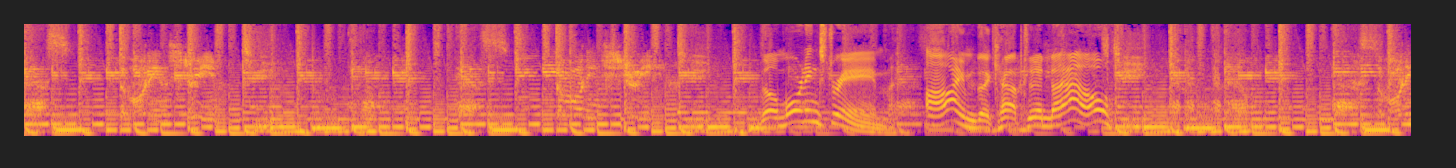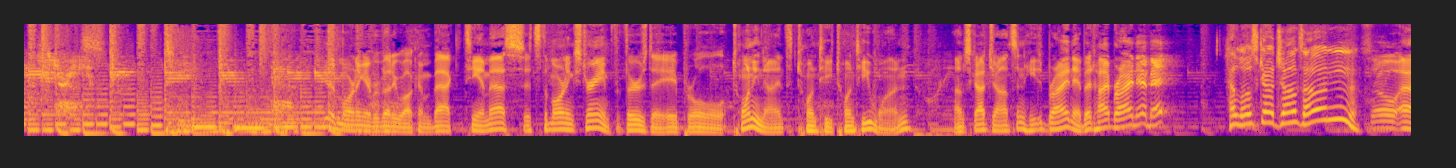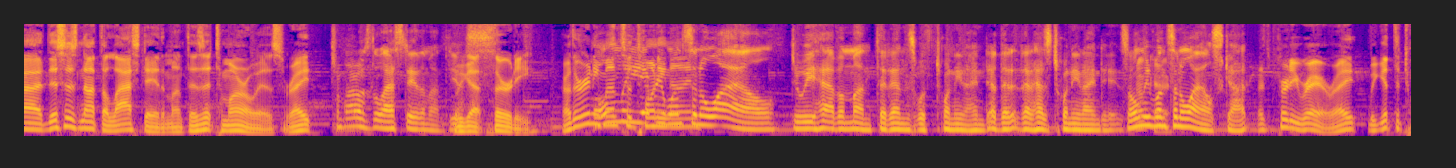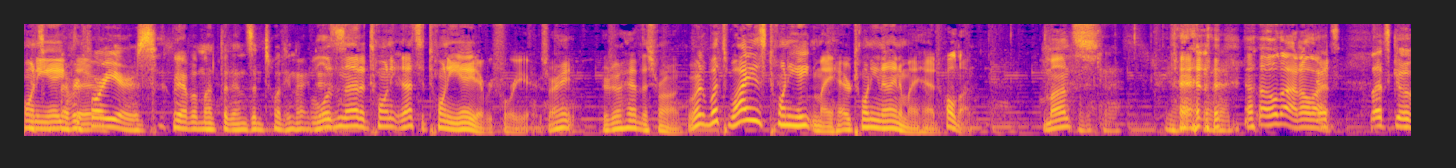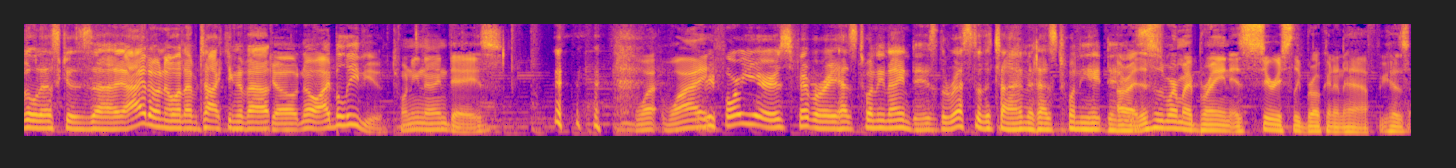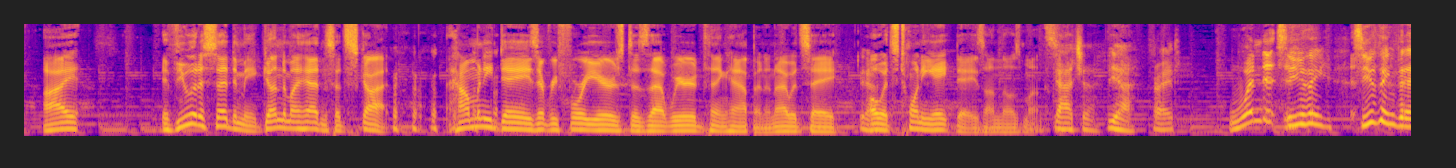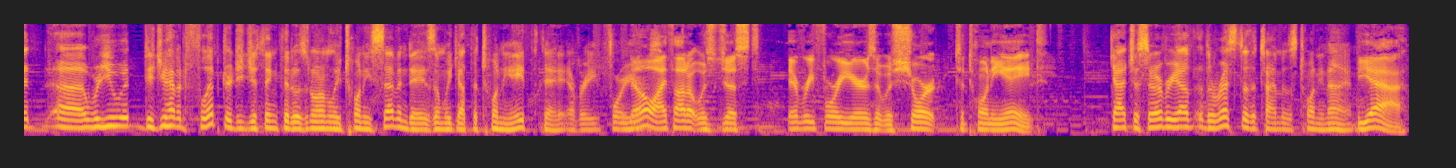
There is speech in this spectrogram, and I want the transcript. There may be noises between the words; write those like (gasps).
S. The morning stream. S. The morning stream. The morning stream. I'm the captain now. The morning stream. Good morning, everybody. Welcome back to TMS. It's the morning stream for Thursday, April 29th, 2021. I'm Scott Johnson. He's Brian Ibbott. Hi, Brian Ibbott. Hello, Scott Johnson. So, uh, this is not the last day of the month, is it? Tomorrow is, right? Tomorrow's the last day of the month. We got 30. Are there any months Only with 29? every once in a while do we have a month that ends with 29 uh, that, that has 29 days. Only Okay. once in a while, Scott. That's pretty rare, right? We get the 28 Every there. 4 years (laughs) we have a month that ends in 29 Well, days. isn't that a 20? That's a 28 every four years, right? Or do I have this wrong? What- What's why is 28 in my head or 29 in my head? Hold on. Months. Okay. Yeah, (laughs) hold on, hold on. Let's, let's Google this because uh, I don't know what I'm talking about. Go. No, I believe you. 29 days. (laughs) what? Why? Every four years, February has 29 days. The rest of the time, it has 28 days. All right, this is where my brain is seriously broken in half because I, if you would have said to me, gun to my head, and said, Scott, (laughs) how many days every four years does that weird thing happen? And I would say, Yeah. oh, it's 28 days on those months. Gotcha. Yeah. Right. When did? So you think? So you think that? Uh, were you? Did you have it flipped, or did you think that it was normally 27 days, and we got the 28th day every four years? no, I thought it was just every four years it was short to 28. gotcha. So every other, the rest of the time it was 29. Yeah.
